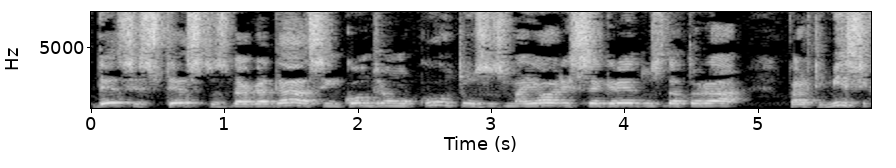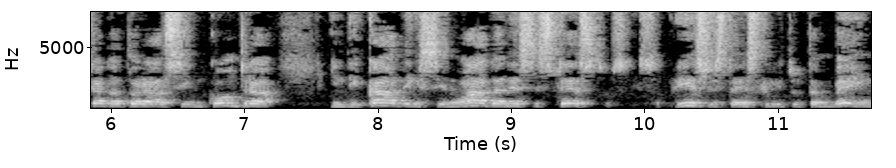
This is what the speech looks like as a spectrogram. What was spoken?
desses textos da Gadá se encontram ocultos os maiores segredos da Torá. Parte mística da Torá se encontra indicada, insinuada nesses textos. E sobre isso está escrito também,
